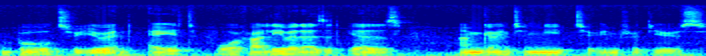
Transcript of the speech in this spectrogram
bool to uint8 or if I leave it as it is I'm going to need to introduce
